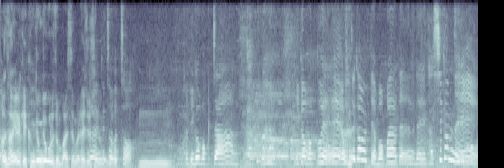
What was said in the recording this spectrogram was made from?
항상 이렇게 긍정적으로 좀 말씀을 네, 해주시는군요. 그쵸 그쵸. 음, 좀 이거 먹자. 이거 먹고 해. 뜨거울 때 먹어야 되는데 다 식었네.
